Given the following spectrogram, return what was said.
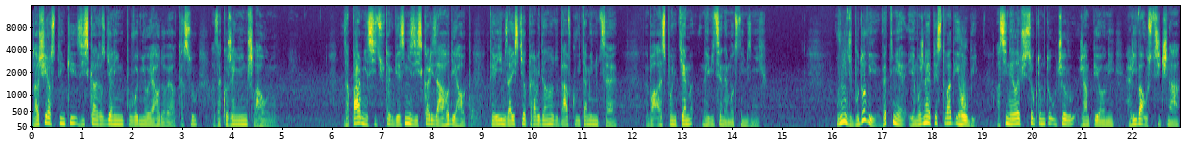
Další rostlinky získal rozdělením původního jahodového trsu a zakořeněním šlahounů. Za pár měsíců tak vězni získali záhod jahod, který jim zajistil pravidelnou dodávku vitamínu C, nebo alespoň těm nejvíce nemocným z nich. Uvnitř budovy ve tmě je možné pěstovat i houby. Asi nejlepší jsou k tomuto účelu žampiony, hlíva ústřičná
